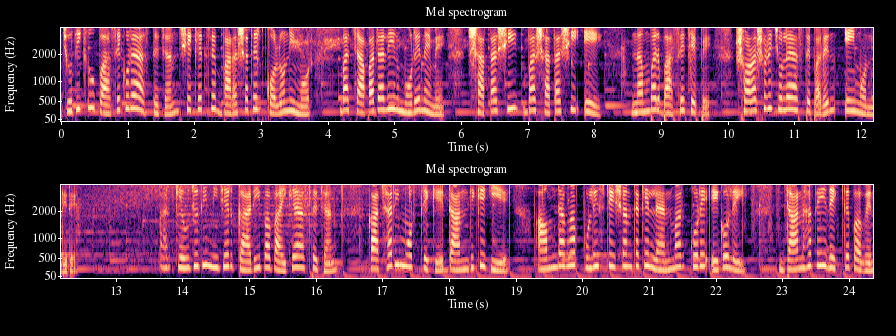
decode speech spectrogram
যদি কেউ বাসে করে আসতে চান, সেক্ষেত্রে বারাসাতের কলোনি মোড় বা চাপাডালির মোড়ে নেমে সাতাশি বা সাতাশি এ নাম্বার বাসে চেপে সরাসরি চলে আসতে পারেন এই মন্দিরে। আর কেউ যদি নিজের গাড়ি বা বাইকে আসতে চান, কাছারি মোড় থেকে ডান দিকে গিয়ে আমডাঙ্গা পুলিশ স্টেশনটাকে ল্যান্ডমার্ক করে এগোলেই ডান হাতেই দেখতে পাবেন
